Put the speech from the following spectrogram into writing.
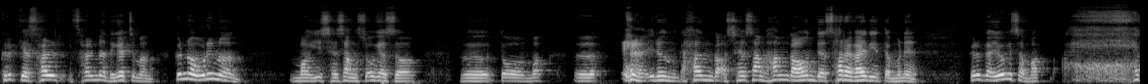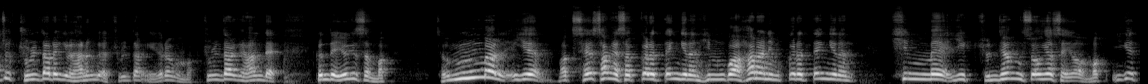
그렇게 살 살면 되겠지만 그러나 우리는 막 이 세상 속에서 어, 또 막 어, 이런 한가 세상 한가운데 살아가야 되기 때문에 그러니까 여기서 막 아주 줄다리기를 하는 거야 줄다리기. 여러분 막 줄다리기를 하는데 근데 여기서 막 정말 이게 막 세상에서 끌어당기는 힘과 하나님 끌어당기는 힘의 이 균형 속에서요 막 이게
